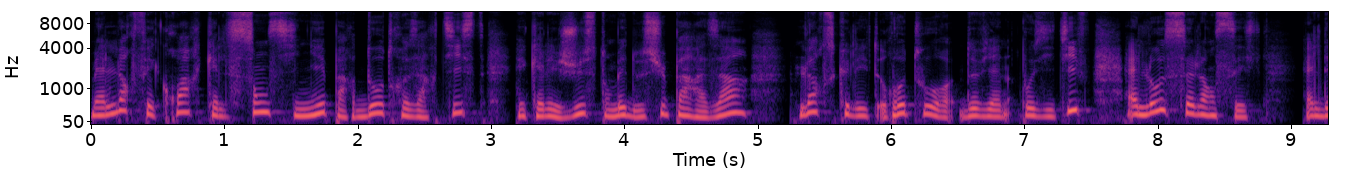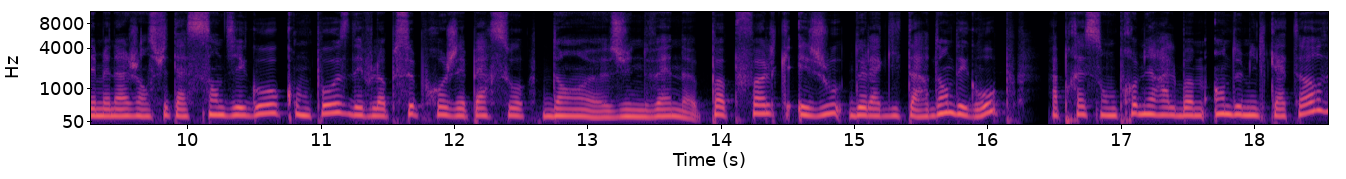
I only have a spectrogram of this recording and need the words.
mais elle leur fait croire qu'elles sont signées par d'autres artistes et qu'elle est juste tombée dessus par hasard. Lorsque les retours deviennent positifs, elle ose se lancer. Elle déménage ensuite à San Diego, compose, développe ce projet perso dans euh, une veine pop-folk et joue de la guitare dans des groupes. Après son premier album en 2014,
